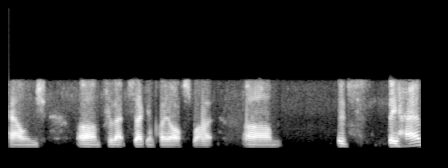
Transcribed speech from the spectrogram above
challenge um, for that second playoff spot. Um, it's they have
